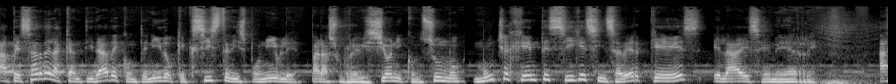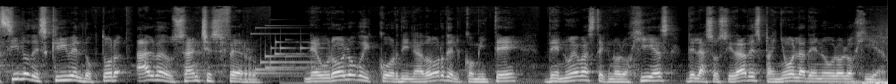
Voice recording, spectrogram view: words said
a pesar de la cantidad de contenido que existe disponible para su revisión y consumo, mucha gente sigue sin saber qué es el ASMR. Así lo describe el doctor Álvaro Sánchez Ferro, neurólogo y coordinador del Comité de Nuevas Tecnologías de la Sociedad Española de Neurología.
